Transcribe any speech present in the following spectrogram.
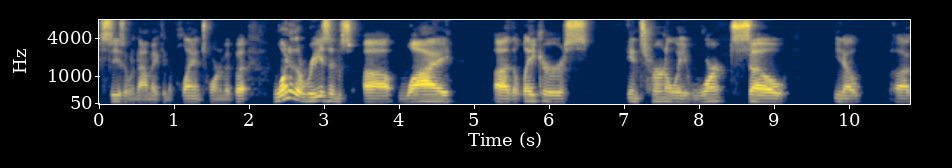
season with not making the play-in tournament. But one of the reasons uh, why uh, the Lakers internally weren't so, you know, uh,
